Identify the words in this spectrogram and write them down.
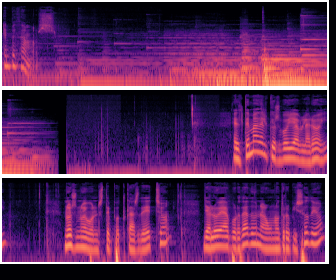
empezamos. El tema del que os voy a hablar hoy no es nuevo en este podcast, de hecho, ya lo he abordado en algún otro episodio,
